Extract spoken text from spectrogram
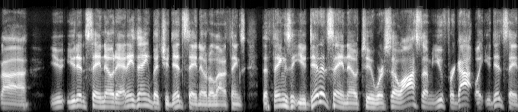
uh, you you didn't say no to anything, but you did say no to a lot of things. The things that you didn't say no to were so awesome, you forgot what you did say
